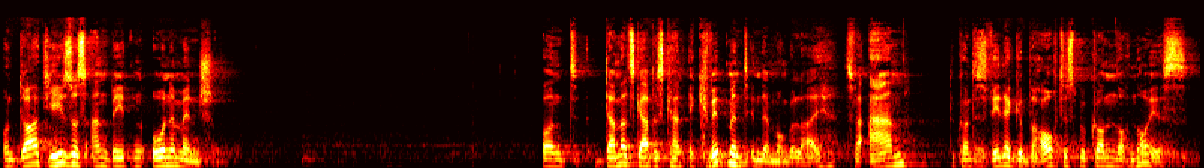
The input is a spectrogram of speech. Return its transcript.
und dort Jesus anbeten ohne Menschen. Und damals gab es kein Equipment in der Mongolei. Es war arm. Du konntest weder Gebrauchtes bekommen noch Neues.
